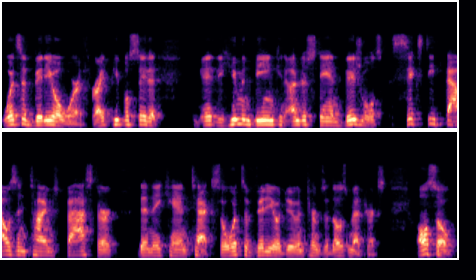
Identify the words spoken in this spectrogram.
what's a video worth, right? People say that the human being can understand visuals 60,000 times faster than they can text. So, what's a video do in terms of those metrics? Also,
